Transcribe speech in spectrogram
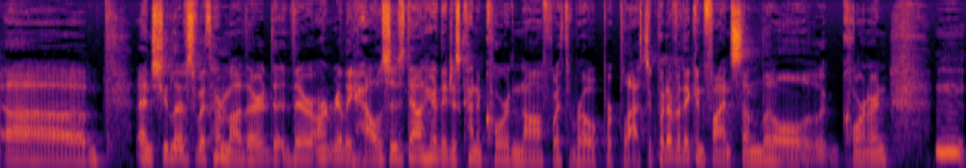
Um, and she lives with her mother. There aren't really houses down here. They just kind of cordon off with rope or plastic, whatever they can find, some little corner, n-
